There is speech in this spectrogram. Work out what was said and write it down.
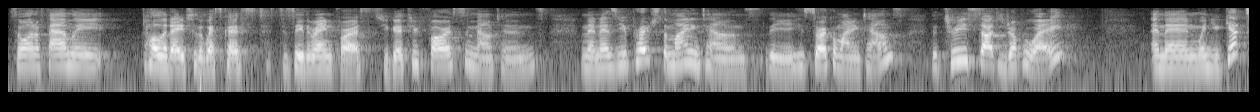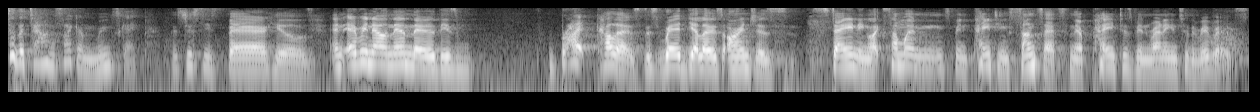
So on a family holiday to the west coast to see the rainforests, you go through forests and mountains, and then as you approach the mining towns, the historical mining towns, the trees start to drop away, and then when you get to the town, it's like a moonscape. There's just these bare hills. And every now and then there are these bright colors, this red, yellows, oranges, staining, like someone's been painting sunsets and their paint has been running into the rivers.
